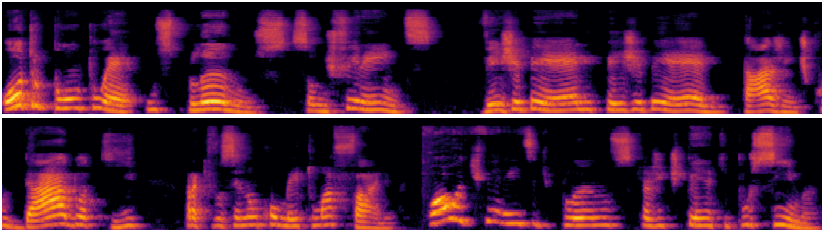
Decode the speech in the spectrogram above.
Outro ponto é, os planos são diferentes. VGBL PGBL, tá, gente? Cuidado aqui para que você não cometa uma falha. Qual a diferença de planos que a gente tem aqui por cima?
